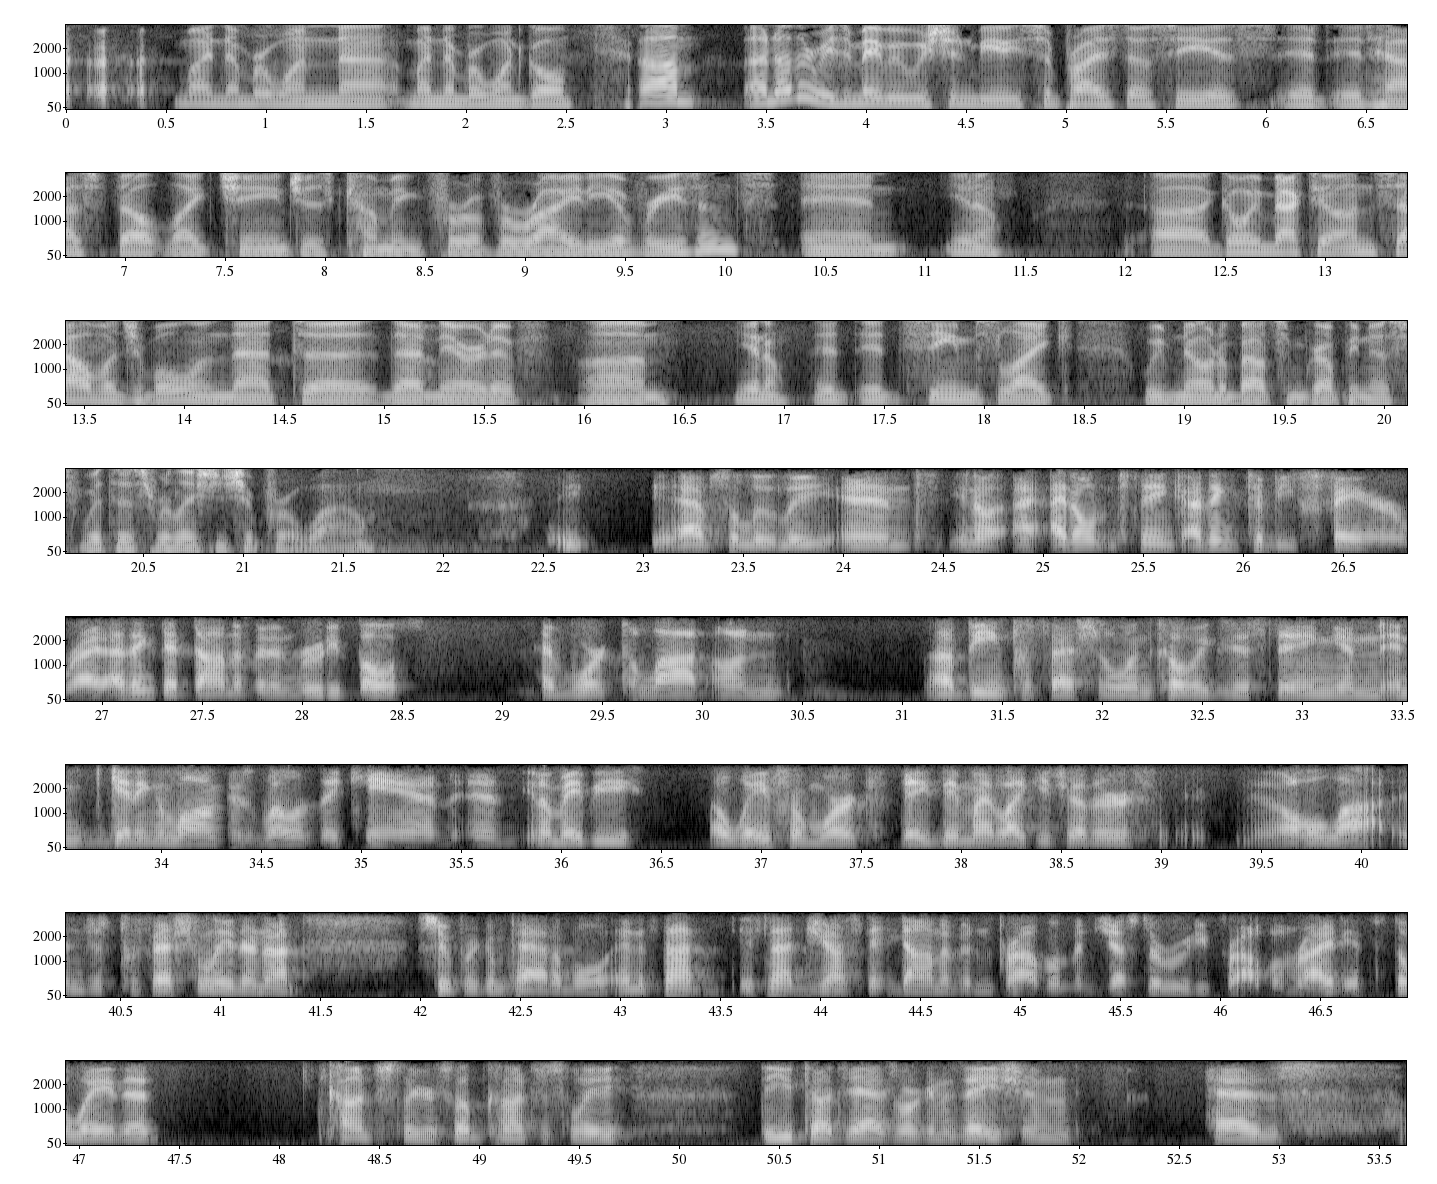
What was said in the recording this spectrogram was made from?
my number one uh, my number one goal. Um, another reason maybe we shouldn't be surprised, OC, is it it has felt like change is coming for a variety of reasons, and you know, uh, going back to unsalvageable and that uh, that narrative. Um, you know, it, it seems like we've known about some grumpiness with this relationship for a while. Absolutely, and you know, I, I don't think I think to be fair, right? I think that Donovan and Rudy both have worked a lot on uh, being professional and coexisting and and getting along as well as they can, and you know, maybe away from work, they they might like each other a whole lot, and just professionally, they're not super compatible. And it's not it's not just a Donovan problem and just a Rudy problem, right? It's the way that consciously or subconsciously the Utah Jazz organization has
